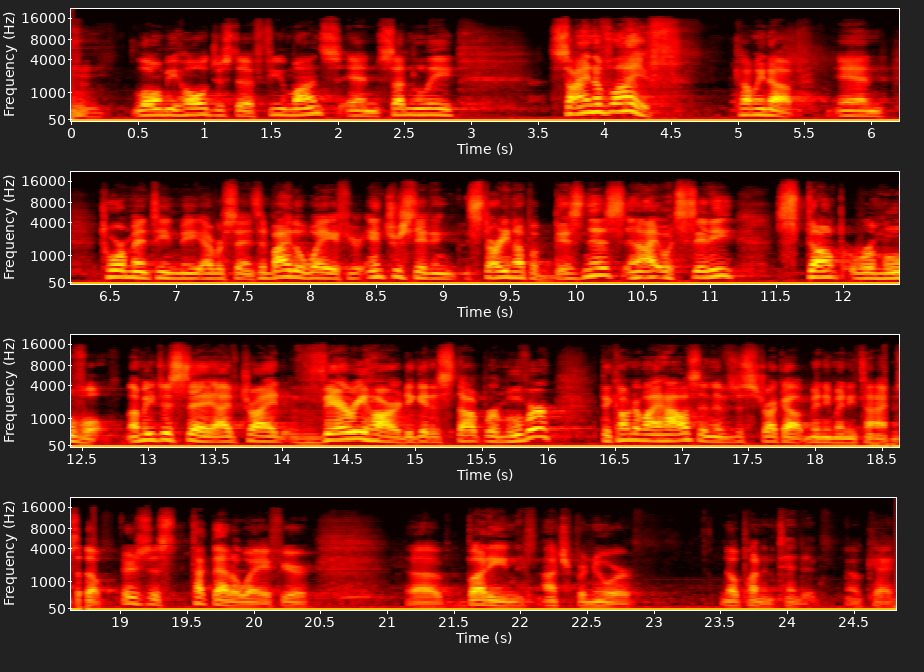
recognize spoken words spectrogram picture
Lo and behold, just a few months, and suddenly, sign of life coming up. And tormenting me ever since. And by the way, if you're interested in starting up a business in Iowa City, stump removal. Let me just say, I've tried very hard to get a stump remover to come to my house and have just struck out many, many times. So there's just tuck that away if you're a budding entrepreneur. No pun intended, okay?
